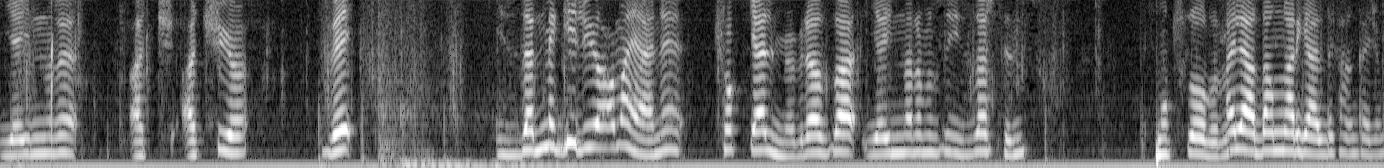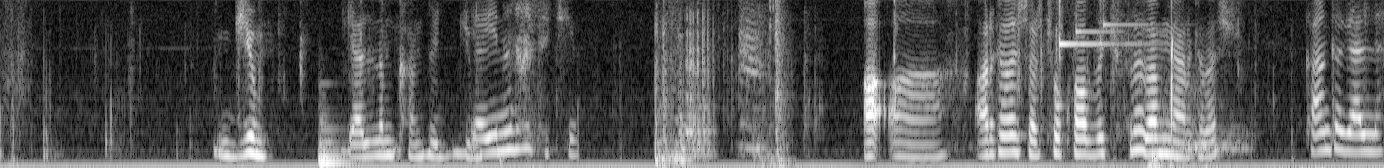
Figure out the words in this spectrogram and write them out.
yayınları aç, açıyor ve izlenme geliyor ama yani çok gelmiyor. Biraz daha yayınlarımızı izlerseniz mutlu oluruz. Hala adamlar geldi kankacım. Cım. Geldim kanka cım. Yayını nasıl açayım? Aa. Arkadaşlar çok fazla küfür eden bir arkadaş. Kanka geldi.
